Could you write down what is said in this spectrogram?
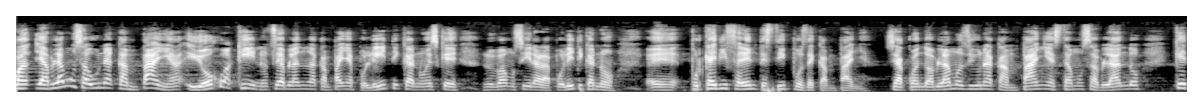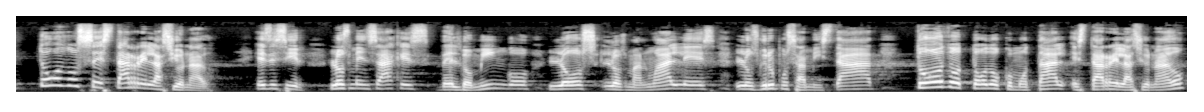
Cuando hablamos a una campaña, y ojo aquí, no estoy hablando de una campaña política, no es que nos vamos a ir a la política, no, eh, porque hay diferentes tipos de campaña. O sea, cuando hablamos de una campaña, estamos hablando que todo se está relacionado. Es decir, los mensajes del domingo, los, los manuales, los grupos amistad, todo, todo como tal está relacionado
